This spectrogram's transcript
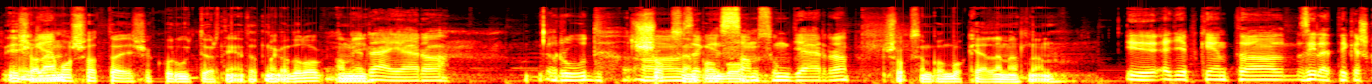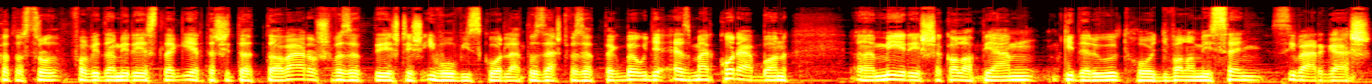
és Igen. alámoshatta, és akkor úgy történhetett meg a dolog, ami Rájár a rúd Sok az egész. Samsung gyárra. sok szempontból kellemetlen. Egyébként az illetékes katasztrófavédelmi részleg értesítette a városvezetést, és ivóvízkorlátozást vezettek be. Ugye ez már korábban mérések alapján kiderült, hogy valami szenny szivárgás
